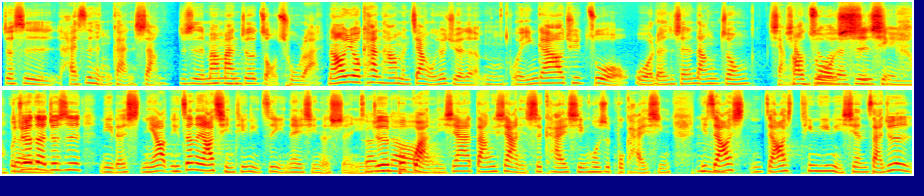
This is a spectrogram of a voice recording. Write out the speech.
就是还是很感伤，就是慢慢就走出来，然后又看他们这样，我就觉得，嗯，我应该要去做我人生当中。想要做的事情，我觉得就是你的，你要你真的要倾听你自己内心的声音，就是不管你现在当下你是开心或是不开心，你只要你只要听听你现在，就是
